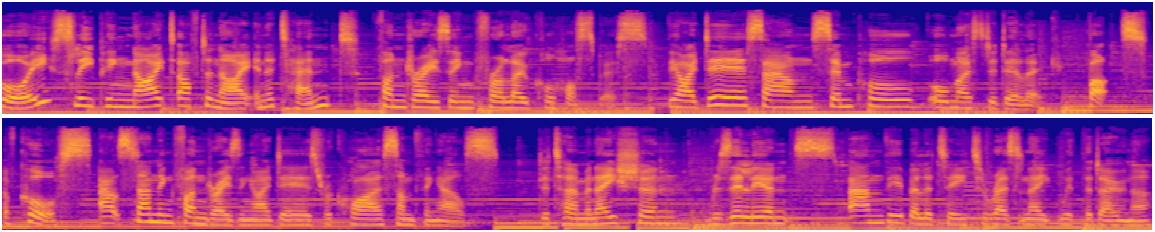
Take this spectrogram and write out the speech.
Boy sleeping night after night in a tent, fundraising for a local hospice. The idea sounds simple, almost idyllic. But, of course, outstanding fundraising ideas require something else determination, resilience, and the ability to resonate with the donor.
